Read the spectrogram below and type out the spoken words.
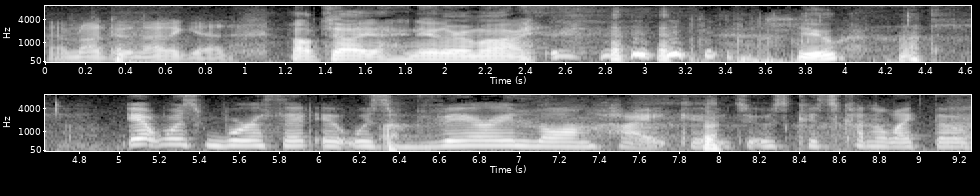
I'm not doing that again. I'll tell you, neither am I. you? It was worth it. It was very long hike. It, it was kind of like the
